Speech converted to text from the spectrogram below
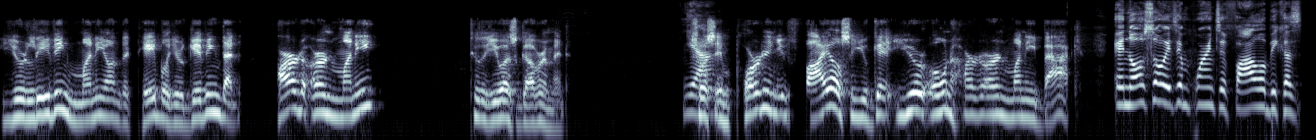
you're leaving money on the table. You're giving that hard earned money to the US government. Yeah. So it's important you file so you get your own hard earned money back. And also, it's important to follow because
